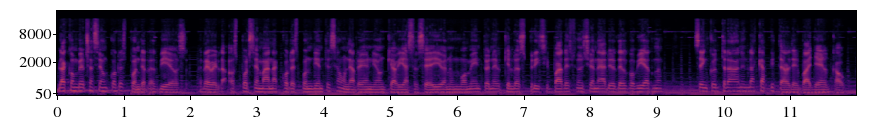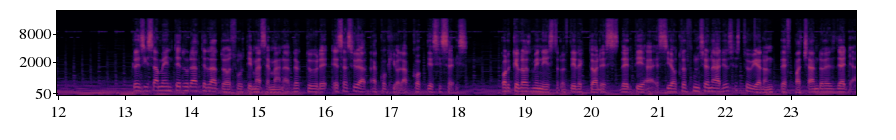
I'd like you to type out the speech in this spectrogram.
La conversación corresponde a los videos revelados por semana correspondientes a una reunión que había sucedido en un momento en el que los principales funcionarios del gobierno se encontraban en la capital del Valle del Cauca. Precisamente durante las dos últimas semanas de octubre, esa ciudad acogió la COP16, porque los ministros, directores de entidades y otros funcionarios estuvieron despachando desde allá.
